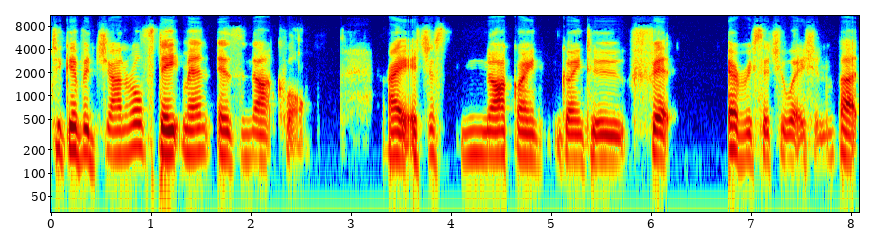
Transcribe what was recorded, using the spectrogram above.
To give a general statement is not cool. Right. It's just not going going to fit every situation. But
